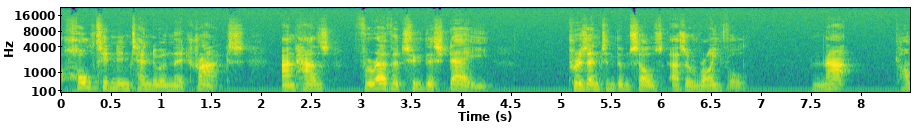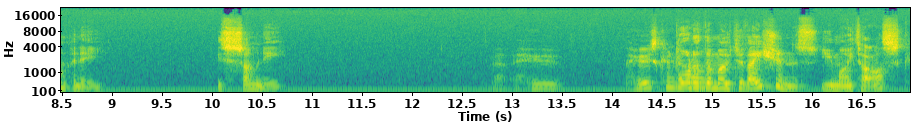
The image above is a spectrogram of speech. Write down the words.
halted Nintendo in their tracks and has forever to this day presented themselves as a rival. And that company is Sony. Uh, who who's control? What are the motivations, you might ask,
